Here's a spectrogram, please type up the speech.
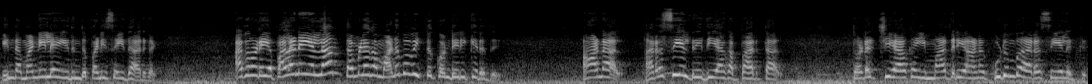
இந்த மண்ணிலே இருந்து பணி செய்தார்கள். அதனுடைய பலனையெல்லாம் தமிழகம் அனுபவித்துக் கொண்டிருக்கிறது. ஆனால் அரசியல் ரீதியாக பார்த்தால் தொடர்ச்சியாக இம்மாதிரியான குடும்ப அரசியலுக்கு.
